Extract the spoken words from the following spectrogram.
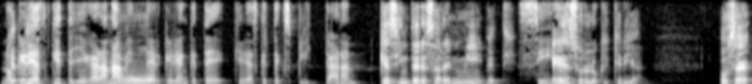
No que te- querías que te llegaran a vender, querían que te, querías que te explicaran. que se interesara en mí, Betty. Sí. Eso era lo que quería. O sea,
